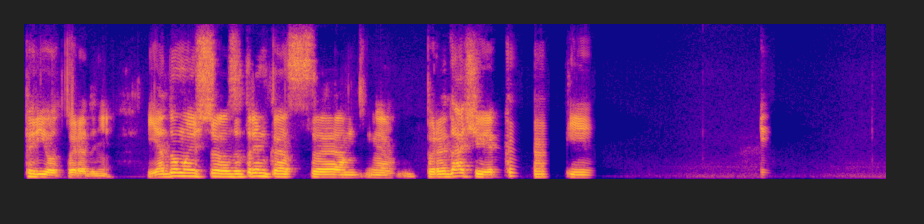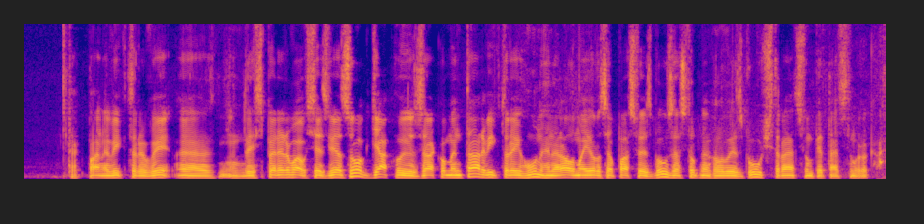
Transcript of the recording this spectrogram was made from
період передані. Я думаю, що затримка з передачею яка і Так, пане Вікторе, ви е, десь перервався зв'язок. Дякую за коментар. Віктор Ігун, генерал-майор запасу СБУ, заступник голови СБУ у 14-15 роках.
